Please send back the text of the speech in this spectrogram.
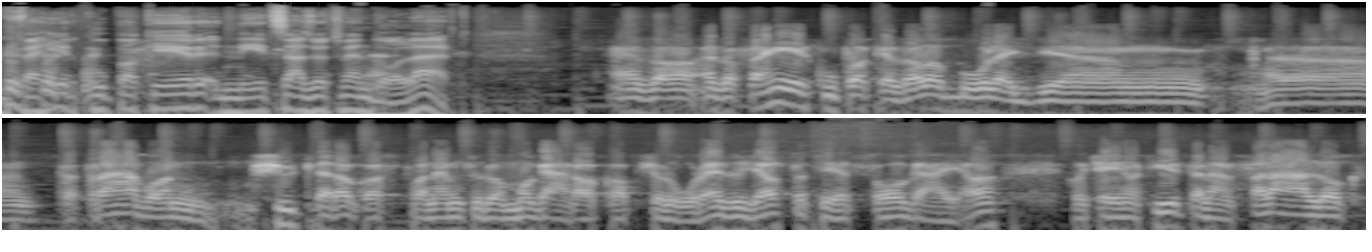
fehér kupakért 450 dollárt? Ez a, ez a fehér kupak, ez alapból egy, um, uh, tehát rá van sütve, ragasztva, nem tudom, magára a kapcsolóra. Ez ugye azt a célt szolgálja, hogyha én ott hirtelen felállok,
